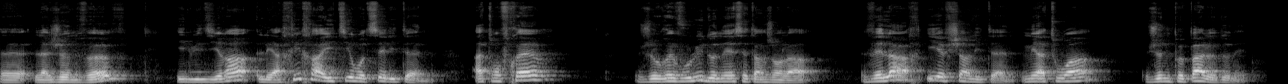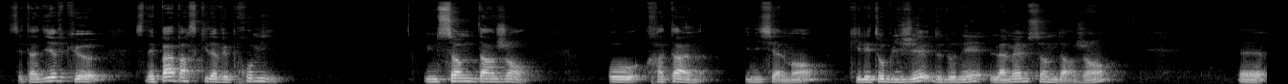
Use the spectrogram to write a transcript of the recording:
euh, la jeune veuve, il lui dira Les À ton frère, j'aurais voulu donner cet argent-là, Velach if charliten. Mais à toi, je ne peux pas le donner. C'est-à-dire que ce n'est pas parce qu'il avait promis une somme d'argent au khatan initialement qu'il est obligé de donner la même somme d'argent euh,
